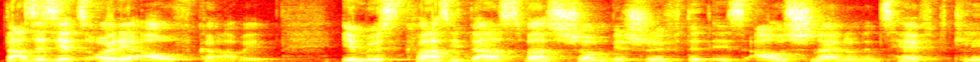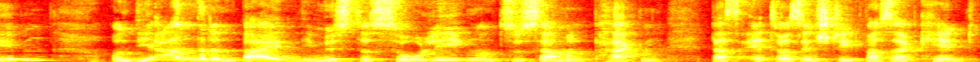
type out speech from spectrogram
Das ist jetzt eure Aufgabe. Ihr müsst quasi das, was schon beschriftet ist, ausschneiden und ins Heft kleben. Und die anderen beiden, die müsst ihr so legen und zusammenpacken, dass etwas entsteht, was ihr kennt.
